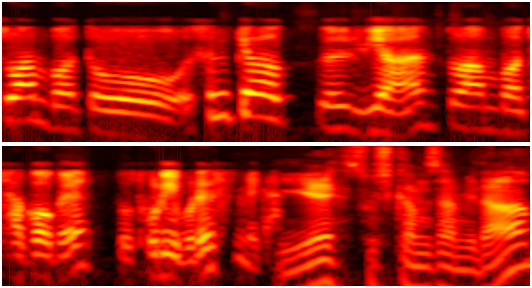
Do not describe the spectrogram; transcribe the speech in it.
또 한번또 승격을 위한 또 한번 작업에 또 돌입을 했습니다. 예, 소식 감사합니다.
